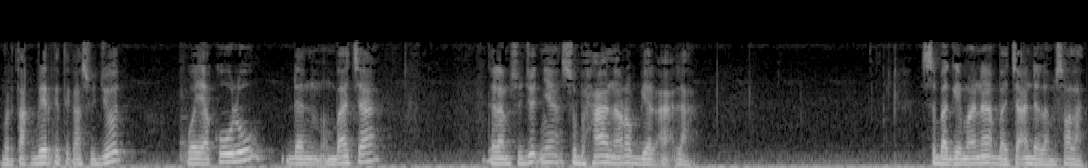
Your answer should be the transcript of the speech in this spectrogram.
Bertakbir ketika sujud. Wa yakulu dan membaca dalam sujudnya Subhana rabbiyal a'la. Sebagaimana bacaan dalam salat.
